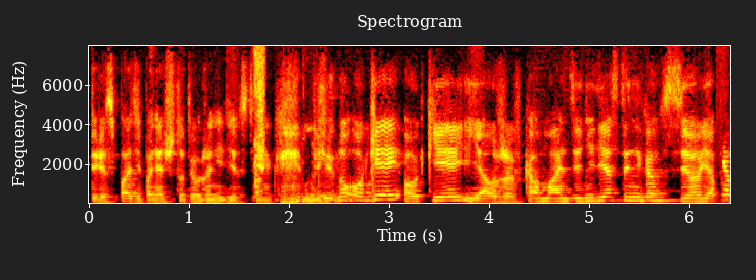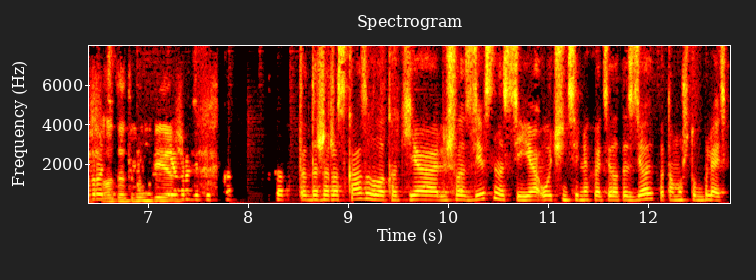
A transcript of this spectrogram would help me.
переспать и понять, что ты уже не девственник. Ну, окей, окей, я уже в команде не девственников, все, я прошел этот рубеж как-то даже рассказывала, как я лишилась девственности, я очень сильно хотела это сделать, потому что, блядь,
